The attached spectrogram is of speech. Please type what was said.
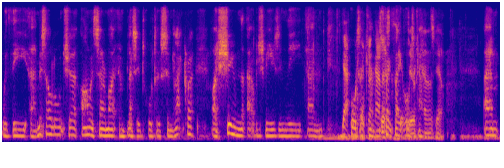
with the uh, missile launcher, armored ceramite, and blessed auto simulacra. I assume that that would just be using the um, Yeah, auto auto cannons, strength eight auto cannons. cannons, yeah. Um,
